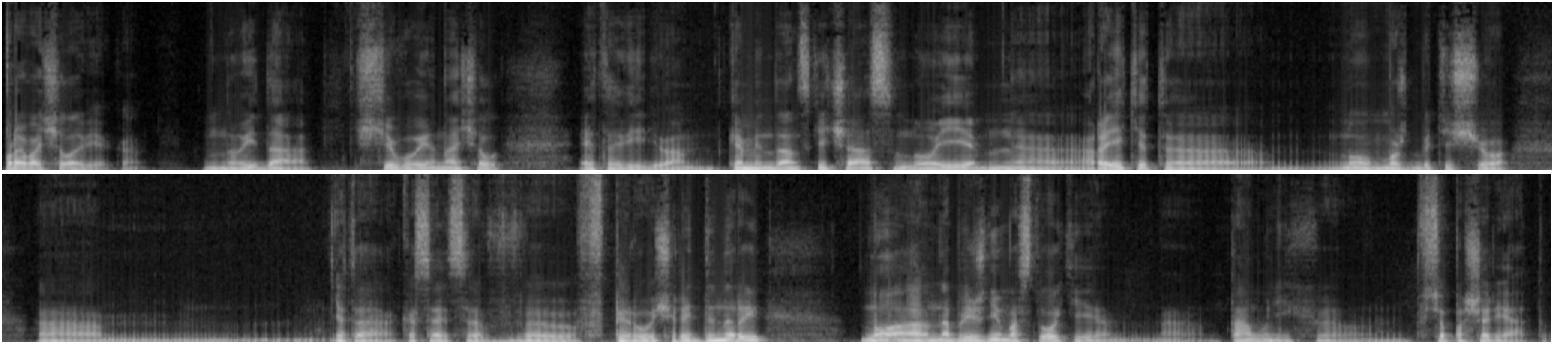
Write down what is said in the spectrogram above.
права человека. Ну и да, с чего я начал это видео. Комендантский час, ну и э, рэкет, э, ну, может быть, еще это касается в, в первую очередь ДНР. Ну а на Ближнем Востоке а, там у них э, все по шариату.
